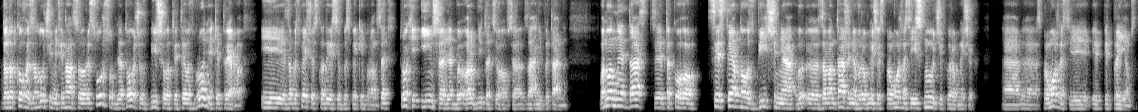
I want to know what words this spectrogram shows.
додаткове залучення фінансового ресурсу для того, щоб збільшувати те озброєння, яке треба, і забезпечує складові сил безпеки і оборони. Це трохи інша якби, орбіта цього все, взагалі питання. Воно не дасть е, такого системного збільшення е, завантаження виробничих спроможностей, існуючих виробничих е, спроможностей і підприємств.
